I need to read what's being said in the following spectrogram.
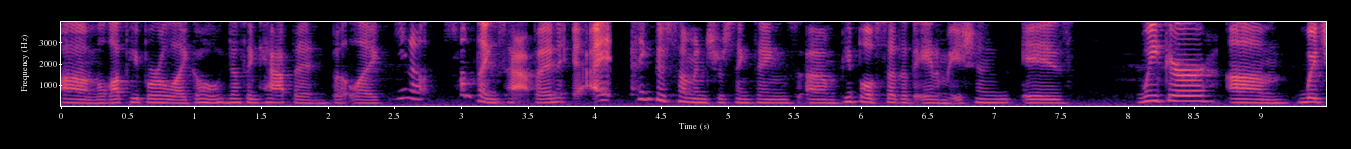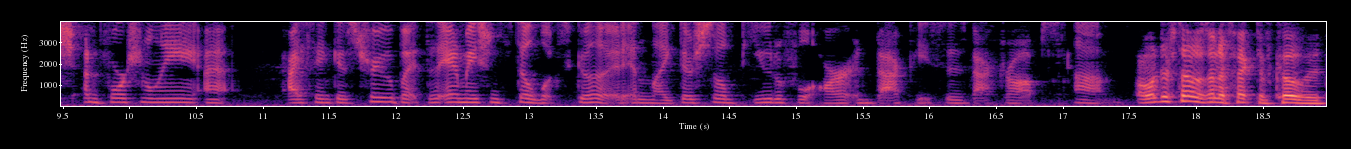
Um, a lot of people are like, "Oh, nothing happened," but like, you know, some things happen. I think there's some interesting things. Um, people have said that the animation is weaker, um, which unfortunately I, I think is true. But the animation still looks good, and like, there's still beautiful art and back pieces, backdrops. Um, I wonder if that was an effect of COVID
